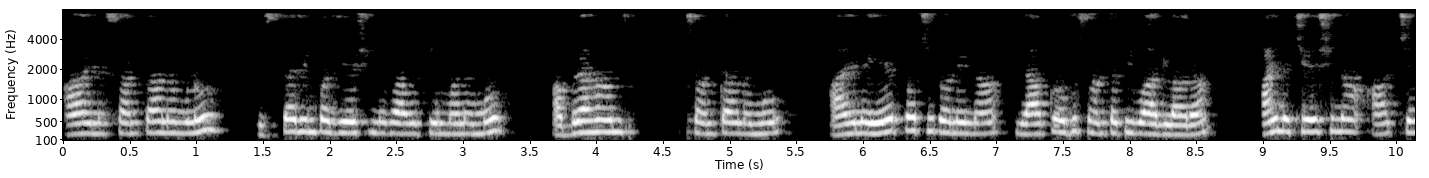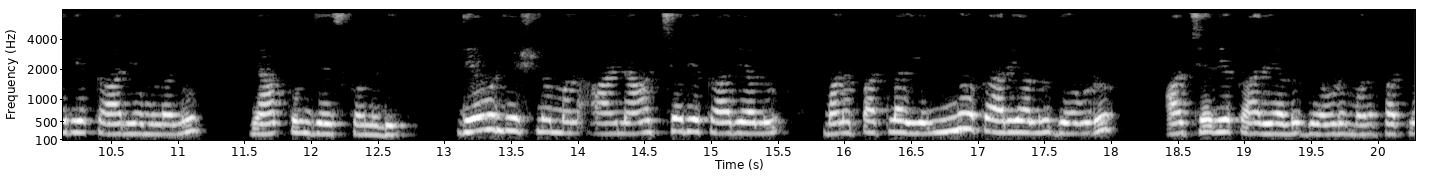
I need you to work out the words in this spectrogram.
ఆయన సంతానమును విస్తరింపజేసిండు కాబట్టి మనము అబ్రహాం సంతానము ఆయన ఏర్పరచుకొనిన యాకోబు సంతతి వారులారా ఆయన చేసిన ఆశ్చర్య కార్యములను జ్ఞాపకం చేసుకొనిది దేవుడు చేసిన మన ఆయన ఆశ్చర్య కార్యాలు మన పట్ల ఎన్నో కార్యాలు దేవుడు ఆశ్చర్య కార్యాలు దేవుడు మన పట్ల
